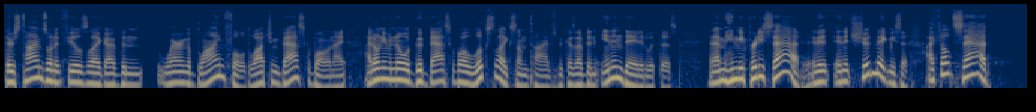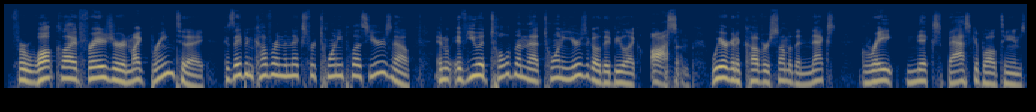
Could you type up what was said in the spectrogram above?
there's times when it feels like I've been wearing a blindfold watching basketball and I I don't even know what good basketball looks like sometimes because I've been inundated with this. And that made me pretty sad. And it and it should make me sad. I felt sad for Walt Clyde Frazier and Mike Breen today because they've been covering the Knicks for 20 plus years now. And if you had told them that 20 years ago, they'd be like, awesome. We are going to cover some of the next great Knicks basketball teams.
